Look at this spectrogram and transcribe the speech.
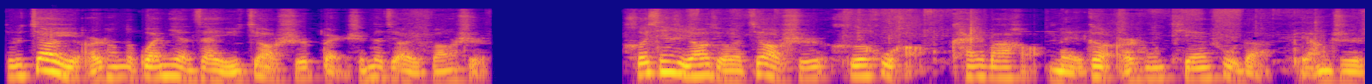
就是教育儿童的关键在于教师本身的教育方式。核心是要求教师呵护好、开发好每个儿童天赋的良知，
